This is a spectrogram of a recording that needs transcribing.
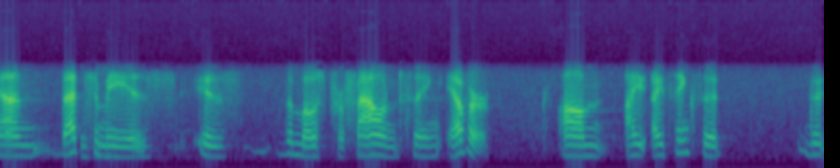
and that mm-hmm. to me is is the most profound thing ever. Um, I, I think that the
